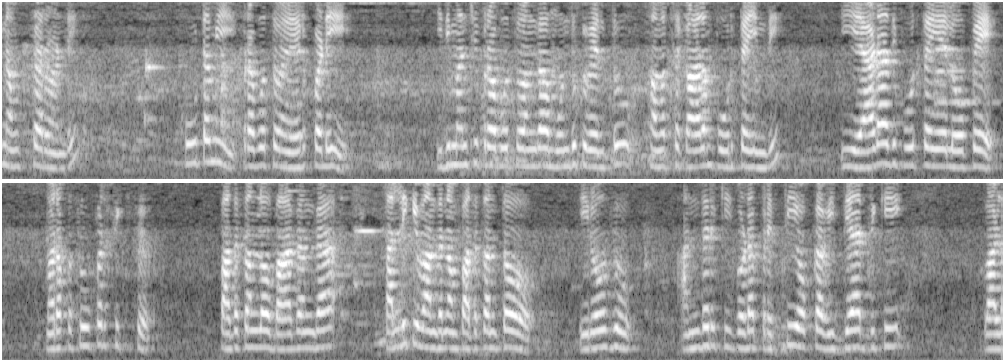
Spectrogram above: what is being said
నమస్కారం అండి. కూటమి ప్రభుత్వం ఏర్పడి ఇది మంచి ప్రభుత్వంగా ముందుకు వెళ్తూ సంవత్సర కాలం పూర్తయింది. ఈ ఏడాది పూర్తయ్యే లోపే మరొక సూపర్ సిక్స్ పథకంలో భాగంగా తల్లికి వందనం పథకంతో ఈరోజు అందరికీ కూడా ప్రతి ఒక్క విద్యార్థికి వాళ్ళ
